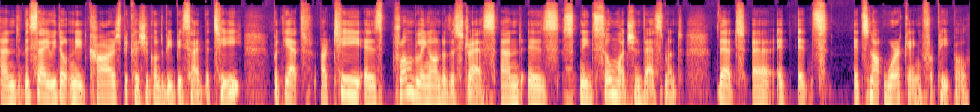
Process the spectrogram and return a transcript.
And they say we don't need cars because you're going to be beside the T, but yet our T is crumbling under the stress and is needs so much investment that uh, it, it's it's not working for people.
